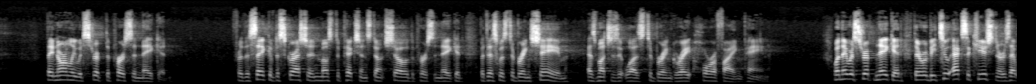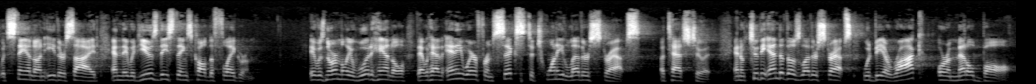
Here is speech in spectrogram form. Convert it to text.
they normally would strip the person naked. For the sake of discretion, most depictions don't show the person naked, but this was to bring shame as much as it was to bring great horrifying pain. When they were stripped naked, there would be two executioners that would stand on either side, and they would use these things called the flagrum. It was normally a wood handle that would have anywhere from six to 20 leather straps attached to it. And to the end of those leather straps would be a rock or a metal ball.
